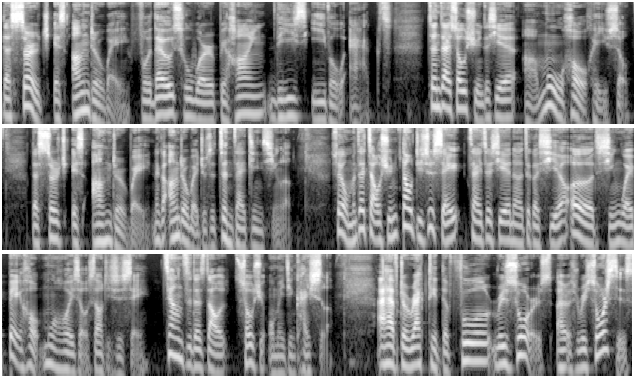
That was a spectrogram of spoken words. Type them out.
The search is underway for those who were behind these evil acts。正在搜寻这些啊幕后黑手。The search is underway，那个 underway 就是正在进行了。 所以我们在找寻到底是谁在这些呢？这个邪恶行为背后幕后黑手到底是谁？这样子的找搜寻，我们已经开始了。I have directed the full resource uh, resources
